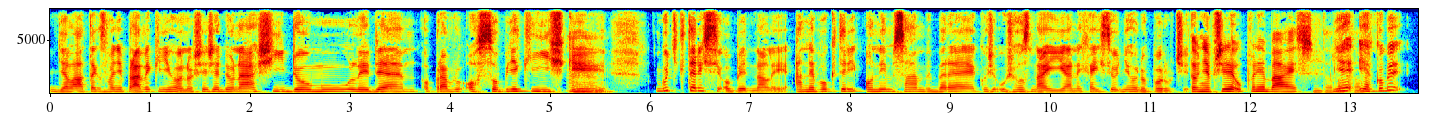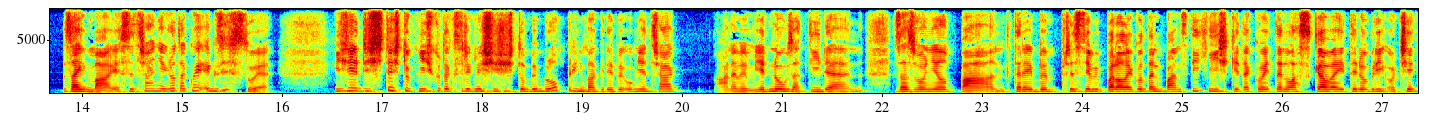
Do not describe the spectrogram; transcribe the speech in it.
dělá takzvaně právě knihonoše, že donáší domů lidem opravdu osobně knížky, mm. Buď který si objednali, anebo který on jim sám vybere, jakože už ho znají a nechají si od něho doporučit. To mně přijde úplně báječný. Mě jakoby zajímá, jestli třeba někdo takový existuje. Víš, že když čteš tu knížku, tak si řekneš, že to by bylo prýma, kdyby u mě třeba a nevím, jednou za týden zazvonil pán, který by přesně vypadal jako ten pán z té knížky, takový ten laskavý, ty dobrý oči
